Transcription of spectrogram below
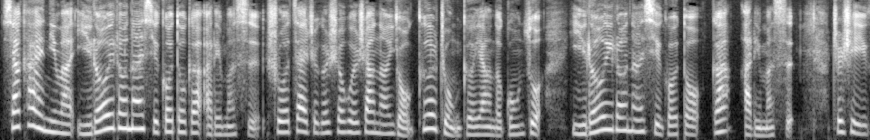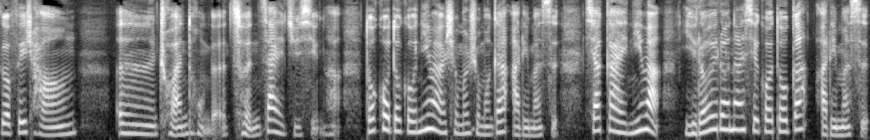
小卡尼瓦伊罗伊罗纳西格多嘎阿里马斯说，在这个社会上呢，有各种各样的工作。伊罗伊罗纳西格多嘎阿里马斯，这是一个非常。嗯，传统的存在句型哈。どこどこには什么什么がありますか。社会にはいろいろな仕事があります。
